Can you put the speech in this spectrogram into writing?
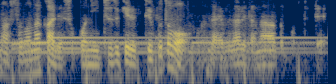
まあその中でそこに居続けるっていうこともだいぶ慣れたなと思ってて、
